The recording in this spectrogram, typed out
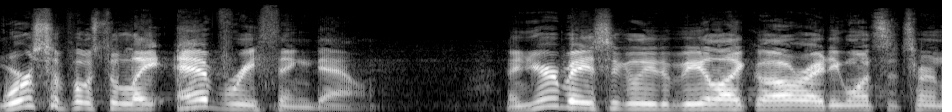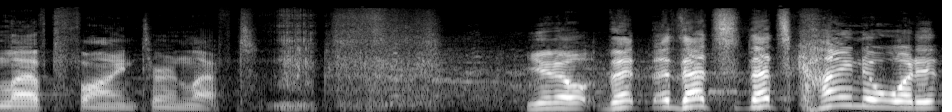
we're supposed to lay everything down. And you're basically to be like, all right, he wants to turn left, fine, turn left. you know, that, that's, that's kind of what it,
